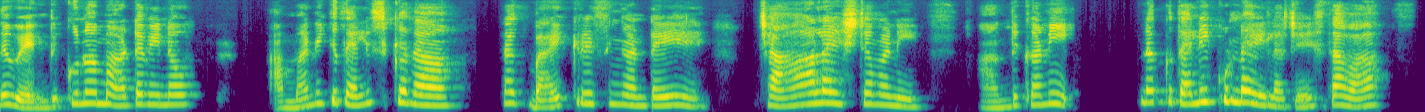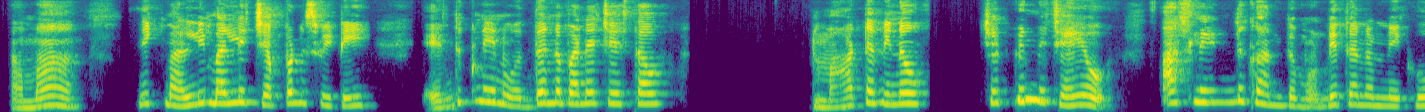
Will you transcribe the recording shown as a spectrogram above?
నువ్వెందుకు నా మాట వినవు? అమ్మా నీకు తెలుసు కదా! నాకు బైక్ రేసింగ్ అంటే చాలా ఇష్టమని. అందుకని నాకు తెలియకుండా ఇలా చేస్తావా? అమ్మా! నీకు మళ్ళీ మళ్ళీ చెప్పను స్వీటీ. ఎందుకు నేను వద్దన్న పనే చేస్తావు? మాట వినవు. చెప్పింది చేయవు. అసలు ఎందుకు అంత మొండితనం నీకు?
